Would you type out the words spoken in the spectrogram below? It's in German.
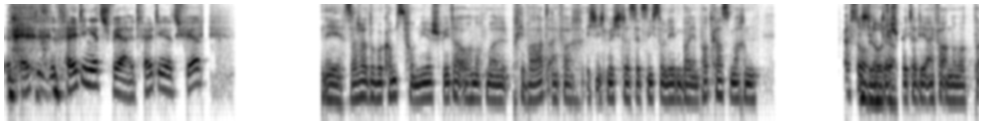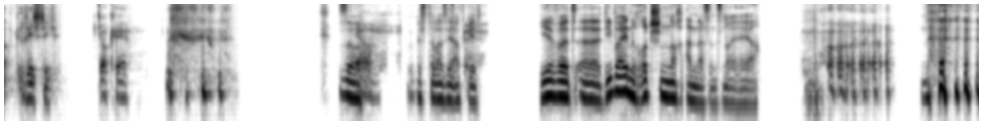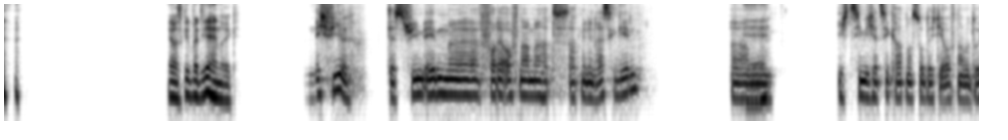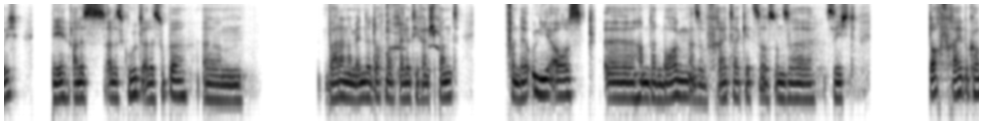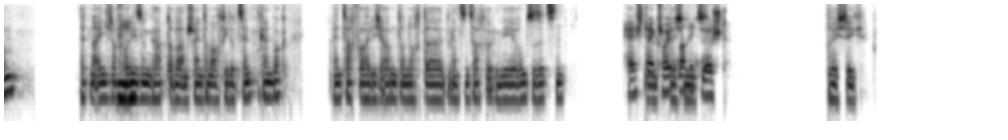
es fällt, es fällt ihm jetzt schwer. Es fällt ihm jetzt schwer. Nee, Sascha, du bekommst von mir später auch nochmal privat einfach, ich, ich möchte das jetzt nicht so nebenbei im Podcast machen. Achso, ich würde später dir einfach auch nochmal, richtig. okay. So, Ja. wisst ihr, was hier abgeht? Hier wird, äh, die beiden rutschen noch anders ins neue Jahr. ja, was geht bei dir, Henrik? Nicht viel. Der Stream eben äh, vor der Aufnahme hat, hat mir den Rest gegeben. Ähm, Ich ziehe mich jetzt hier gerade noch so durch die Aufnahme durch. Nee, alles, alles gut, alles super. Ähm, war dann am Ende doch noch relativ entspannt. Von der Uni aus äh, haben dann morgen, also Freitag jetzt aus unserer Sicht, doch frei bekommen. Hätten eigentlich noch Mhm. Vorlesungen gehabt, aber anscheinend haben auch die Dozenten keinen Bock, einen Tag vor Heiligabend dann noch da den ganzen Tag irgendwie rumzusitzen. Hashtag heute mache ich nichts. Richtig.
